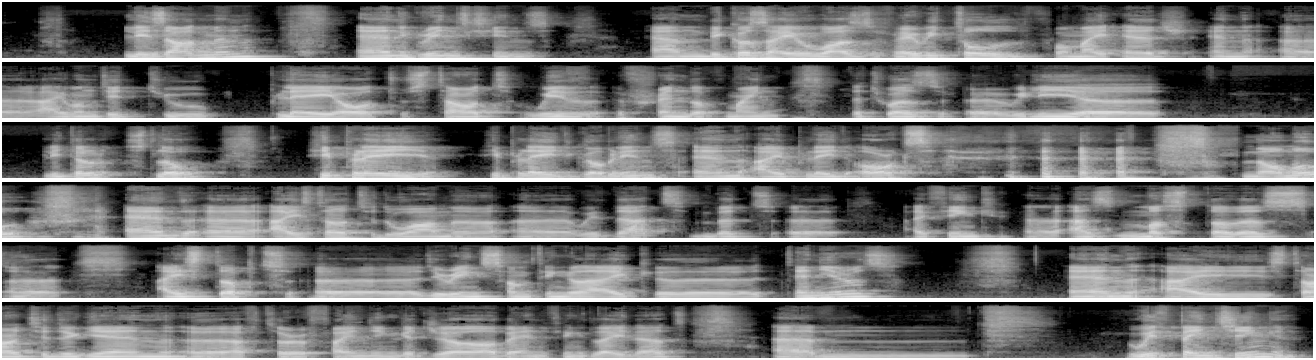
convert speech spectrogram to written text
Lizardmen, and Greenskins. And because I was very tall for my age, and uh, I wanted to play or to start with a friend of mine that was uh, really uh, little slow. He play he played goblins and I played orcs, normal, and uh, I started Warhammer uh, with that. But uh, I think, uh, as most of us, I stopped during something like ten years and I started again uh, after finding a job and things like that um, with painting,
